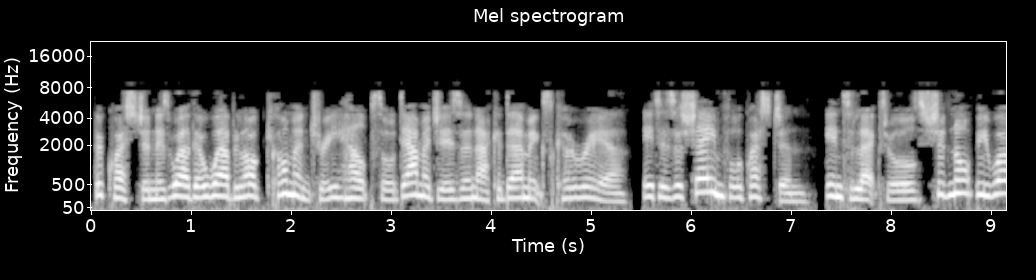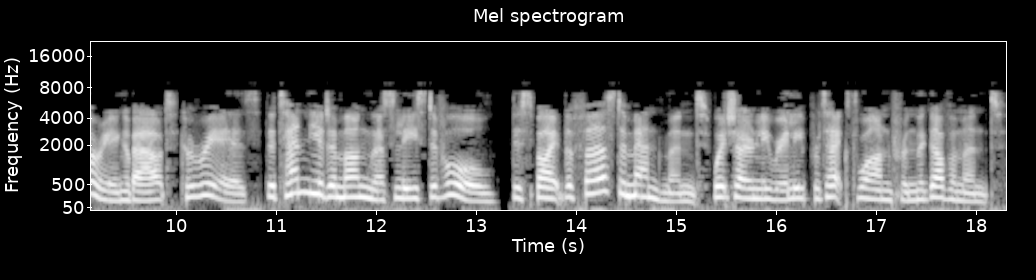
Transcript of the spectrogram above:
the question is whether weblog commentary helps or damages an academic's career. It is a shameful question. Intellectuals should not be worrying about careers, the tenured among us least of all, despite the First Amendment, which only really protects one from the government.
